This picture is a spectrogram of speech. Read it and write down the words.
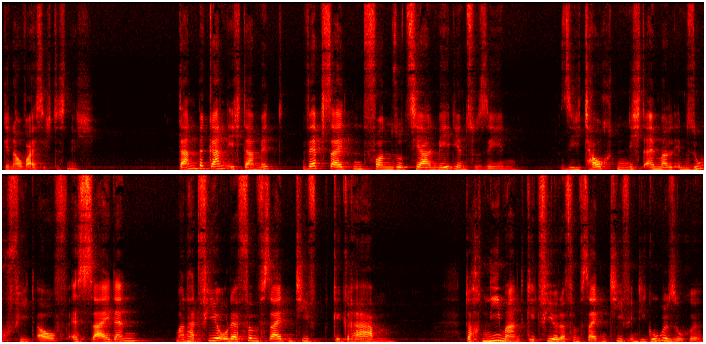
Genau weiß ich das nicht. Dann begann ich damit, Webseiten von sozialen Medien zu sehen. Sie tauchten nicht einmal im Suchfeed auf, es sei denn, man hat vier oder fünf Seiten tief gegraben. Doch niemand geht vier oder fünf Seiten tief in die Google-Suche.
